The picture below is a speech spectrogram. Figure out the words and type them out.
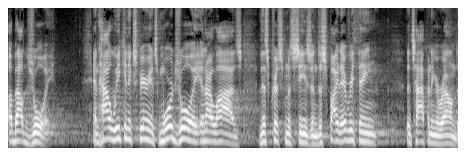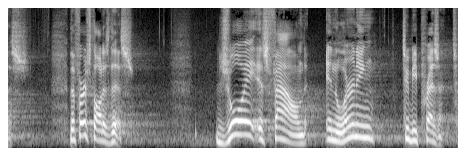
about joy and how we can experience more joy in our lives this Christmas season, despite everything that's happening around us. The first thought is this joy is found in learning to be present.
